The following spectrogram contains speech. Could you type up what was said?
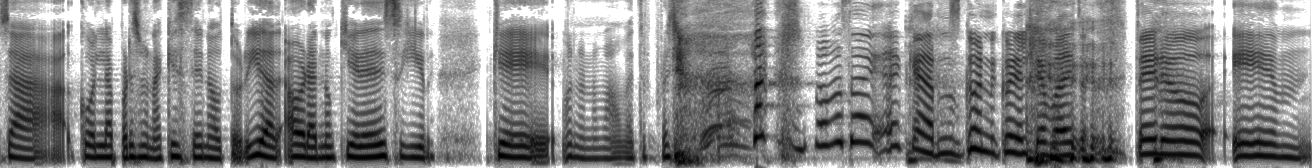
o sea, con la persona que esté en autoridad. Ahora, no quiere decir que, bueno, no me voy a meter por allá. Vamos a, a quedarnos con, con el tema de eso. Pero eh,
